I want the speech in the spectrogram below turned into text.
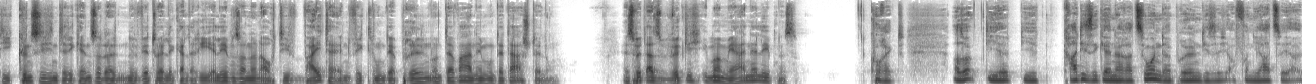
die künstliche Intelligenz oder eine virtuelle Galerie erleben, sondern auch die Weiterentwicklung der Brillen und der Wahrnehmung der Darstellung. Es wird also wirklich immer mehr ein Erlebnis. Korrekt. Also die, die, gerade diese Generation der Brillen, die sich auch von Jahr zu Jahr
